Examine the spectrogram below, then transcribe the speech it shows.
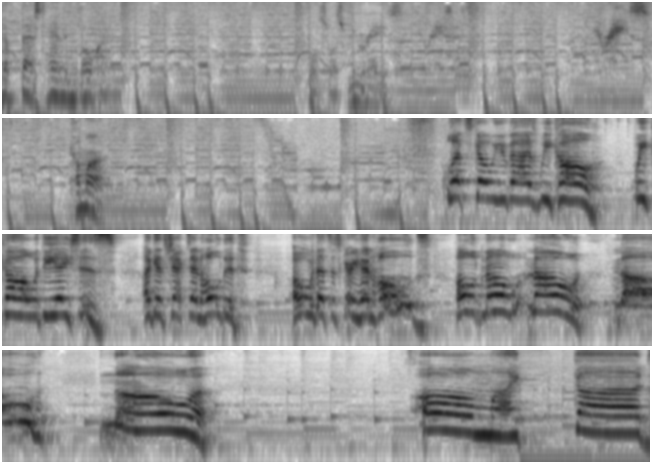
the best hand in poker. Fools was we raise. We raise it. We raise. Come on. Let's go, you guys. We call. We call with the aces against Jack 10. Hold it. Oh, that's a scary hand. Holds. Hold. No. No. No. No. Oh my god.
